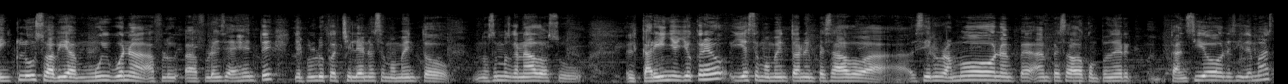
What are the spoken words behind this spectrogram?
incluso había muy buena afluencia de gente y el público chileno en ese momento nos hemos ganado su, el cariño yo creo y ese momento han empezado a decir Ramón, ha, empezado a componer canciones y demás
